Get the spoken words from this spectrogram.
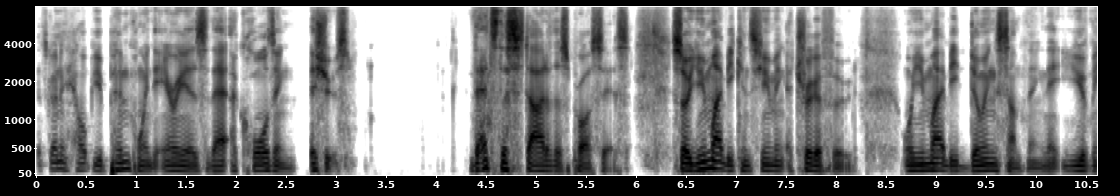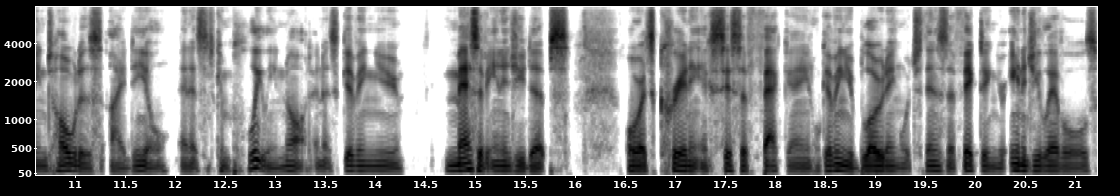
It's going to help you pinpoint the areas that are causing issues. That's the start of this process. So you might be consuming a trigger food, or you might be doing something that you've been told is ideal, and it's completely not. And it's giving you massive energy dips, or it's creating excessive fat gain, or giving you bloating, which then is affecting your energy levels,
